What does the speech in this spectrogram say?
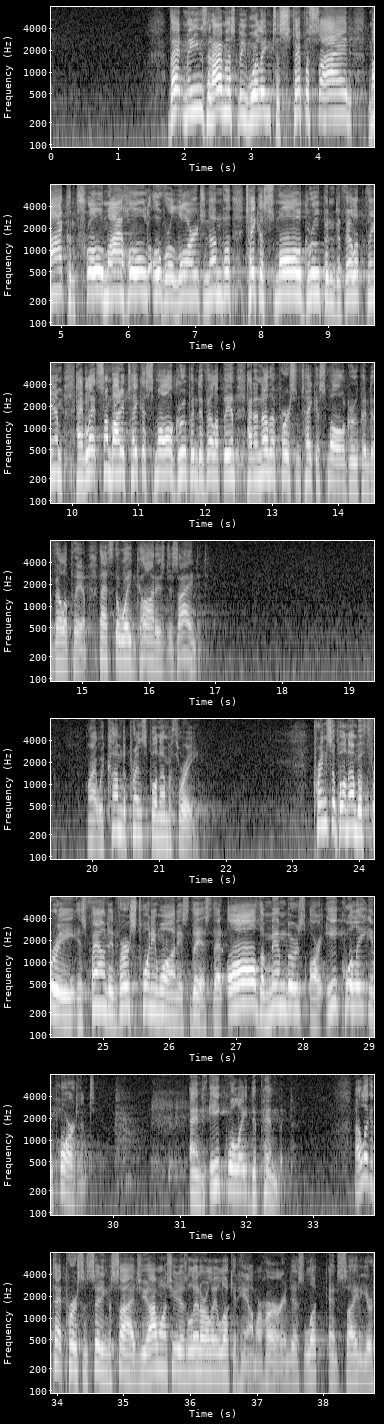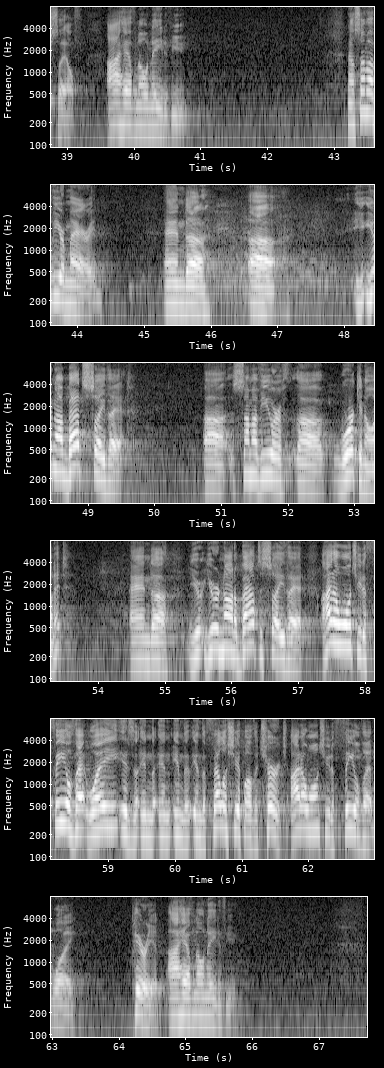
That means that I must be willing to step aside my control, my hold over a large number, take a small group and develop them, and let somebody take a small group and develop them, and another person take a small group and develop them. That's the way God has designed it. All right, we come to principle number three. Principle number three is found in verse 21 is this that all the members are equally important and equally dependent. Now look at that person sitting beside you. I want you to just literally look at him or her and just look and say to yourself, I have no need of you. Now, some of you are married, and uh, uh, you're not about to say that. Uh, some of you are uh, working on it, and uh, you're, you're not about to say that. I don't want you to feel that way in the, in, in, the, in the fellowship of the church. I don't want you to feel that way. Period. I have no need of you.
